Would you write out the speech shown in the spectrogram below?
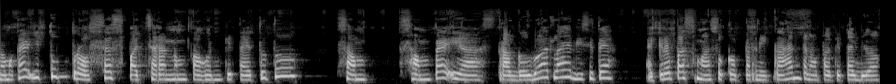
Nah makanya itu proses pacaran enam tahun kita itu tuh sam- sampai ya struggle banget lah ya di situ ya. Akhirnya pas masuk ke pernikahan kenapa kita bilang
